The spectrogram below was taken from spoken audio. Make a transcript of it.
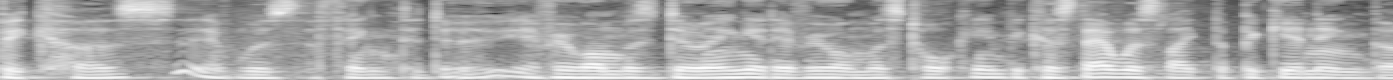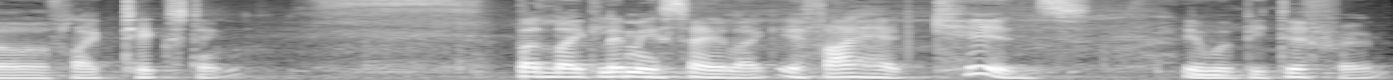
because it was the thing to do. Everyone was doing it, everyone was talking because that was like the beginning though of like texting. But like, let me say, like, if I had kids, it would be different.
